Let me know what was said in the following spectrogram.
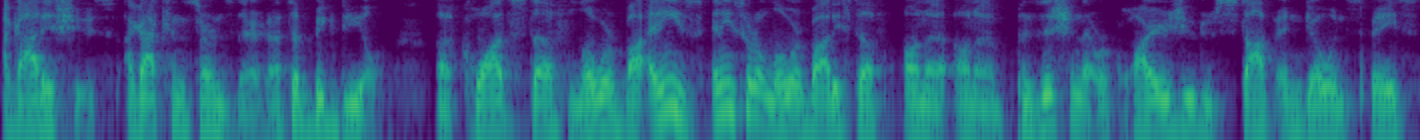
I got issues. I got concerns there. That's a big deal. Uh, quad stuff, lower body, any any sort of lower body stuff on a on a position that requires you to stop and go in space,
